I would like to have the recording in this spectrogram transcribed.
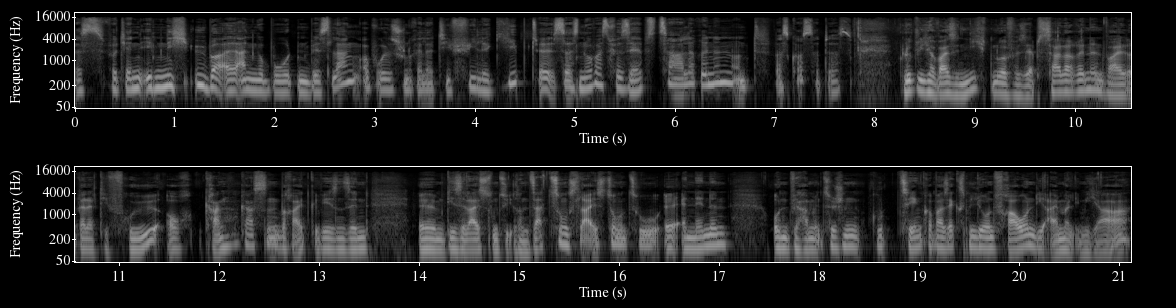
Das wird ja eben nicht überall angeboten bislang, obwohl es schon relativ viele gibt. Äh, ist das nur was für Selbstzahlerinnen und was kostet das? Glücklicherweise nicht nur für Selbstzahlerinnen, weil relativ früh auch Krankenkassen bereit gewesen sind, ähm, diese Leistung zu ihren Satzungsleistungen zu äh, ernennen. Und wir haben inzwischen gut 10,6 Millionen Frauen, die einmal im Jahr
